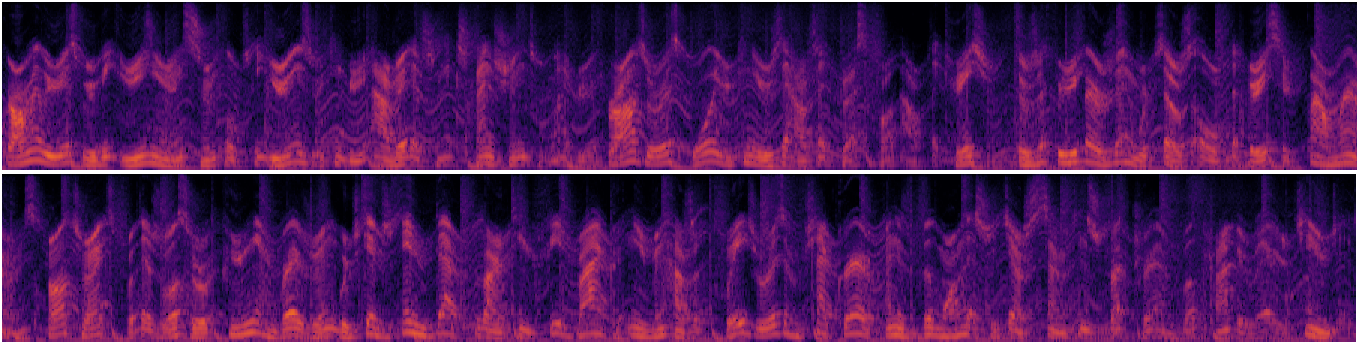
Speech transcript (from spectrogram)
Grammarly is really easy and simple to use. It can be added as an extension to one of your browsers, or you can use it as a desktop application. There's a free version which does all the basic grammar and spell checks, but there's also a premium version which gives in-depth writing feedback and even has a plagiarism checker and is the that suggests sentence structure and vocabulary changes.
